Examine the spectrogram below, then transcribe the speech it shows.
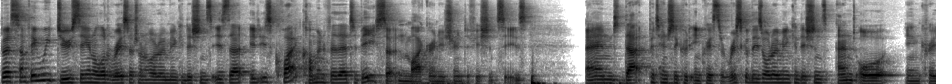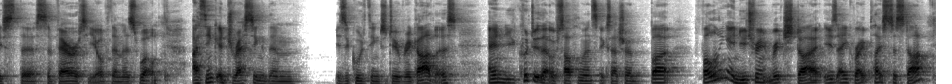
But something we do see in a lot of research on autoimmune conditions is that it is quite common for there to be certain micronutrient deficiencies. And that potentially could increase the risk of these autoimmune conditions and or increase the severity of them as well. I think addressing them is a good thing to do regardless. And you could do that with supplements, etc. But Following a nutrient rich diet is a great place to start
